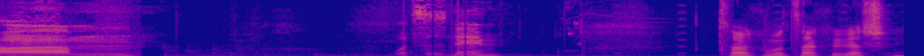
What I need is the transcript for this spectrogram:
Um, what's his name? Takuma Takagashi.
